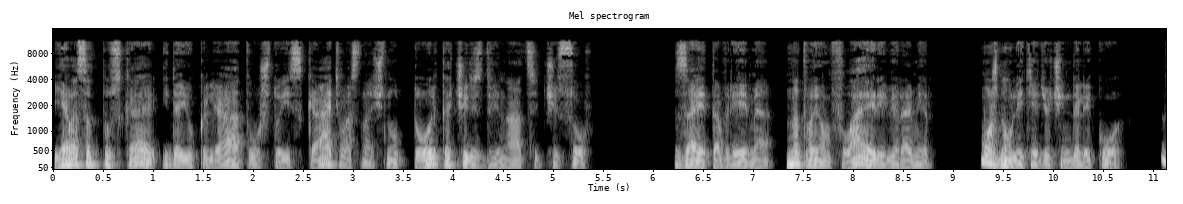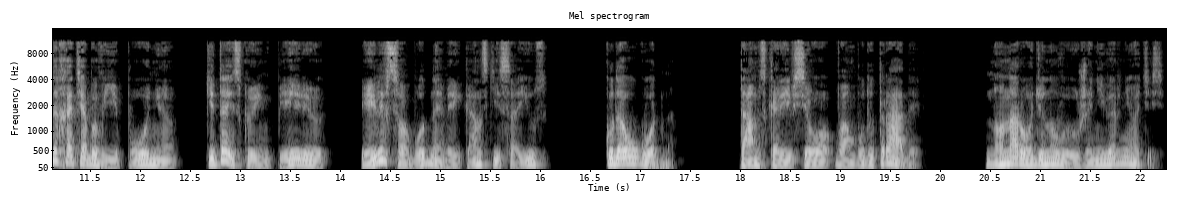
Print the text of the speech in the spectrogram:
я вас отпускаю и даю клятву, что искать вас начнут только через 12 часов. За это время на твоем флайере, Верамир, можно улететь очень далеко, да хотя бы в Японию, Китайскую империю или в свободный Американский Союз, куда угодно. Там, скорее всего, вам будут рады. Но на родину вы уже не вернетесь.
